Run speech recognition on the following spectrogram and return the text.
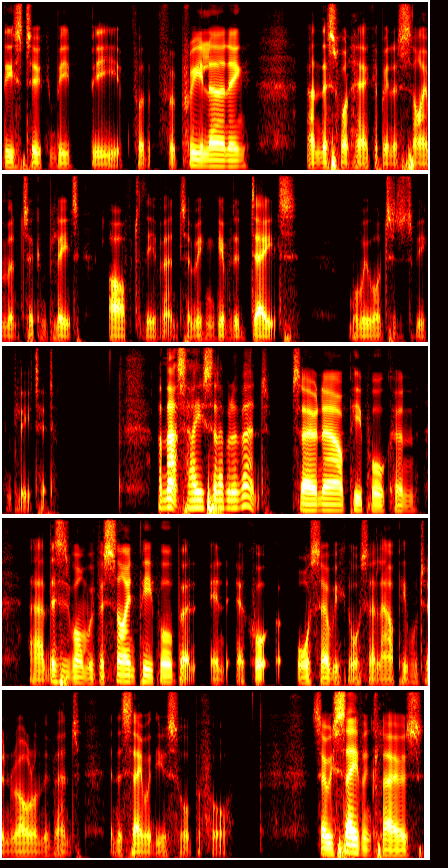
these two can be be for for pre-learning, and this one here could be an assignment to complete after the event, and we can give it a date when we want it to be completed. And that's how you set up an event. So now people can, uh, this is one we've assigned people, but in, also we can also allow people to enroll on the event in the same way that you saw before. So we save and close.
